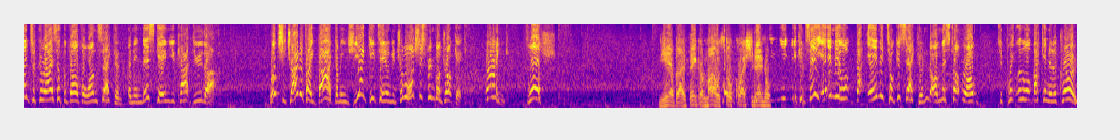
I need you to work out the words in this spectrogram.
Lynn took her eyes off the ball for one second, and in this game, you can't do that. Look, she tried to fight back. I mean, she had Gita Young in trouble. Watch this springboard dropkick. Bang! Flush! Yeah, but I think her mom was still questioning. You, you, you can see Amy look back. Amy took a second on this top rope to quickly look back into the crowd.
